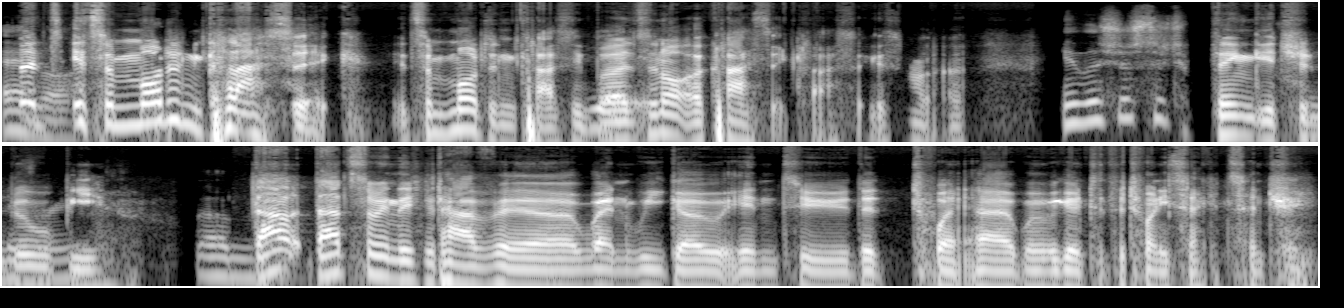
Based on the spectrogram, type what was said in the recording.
ever. it's, it's a modern classic. It's a modern classic, Yeah, but it's it- not a classic classic. It's not. A, It was just such a I think it should all be um, that. That's something they should have uh, when we go into the tw- uh, when we go into the twenty second century.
